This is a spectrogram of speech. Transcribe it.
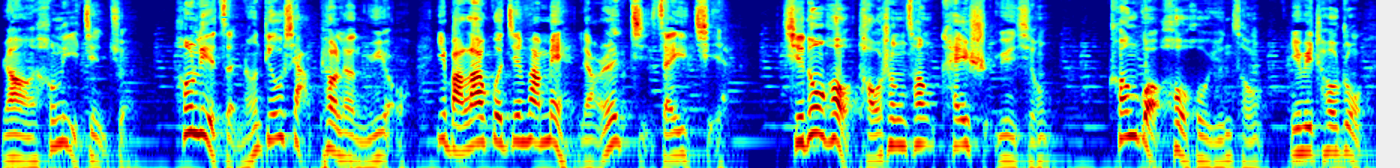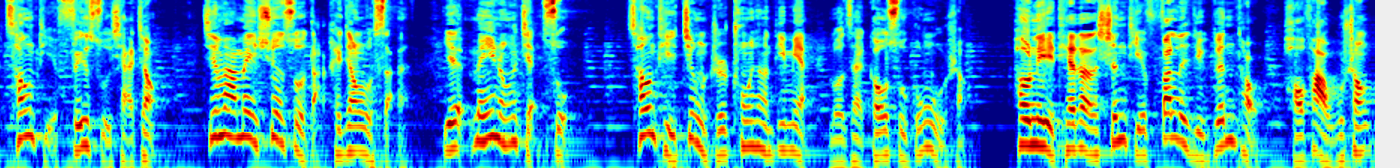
让亨利进去。亨利怎能丢下漂亮的女友？一把拉过金发妹，两人挤在一起。启动后，逃生舱开始运行，穿过厚厚云层。因为超重，舱体飞速下降。金发妹迅速打开降落伞，也没能减速，舱体径直冲向地面，落在高速公路上。亨利铁打的身体翻了几个跟头，毫发无伤。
